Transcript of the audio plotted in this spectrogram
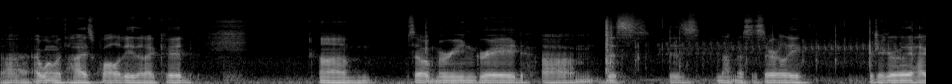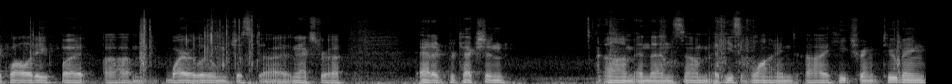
uh, I went with the highest quality that I could. Um, so marine grade. Um, this is not necessarily particularly high quality, but um, wire loom, just uh, an extra added protection. Um, and then some adhesive lined uh, heat shrink tubing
